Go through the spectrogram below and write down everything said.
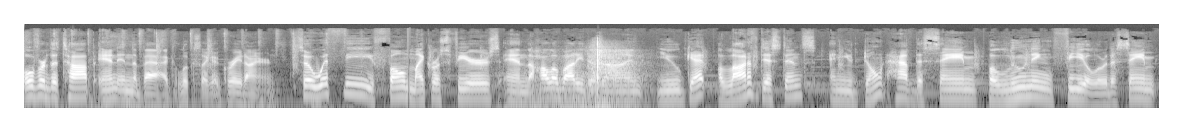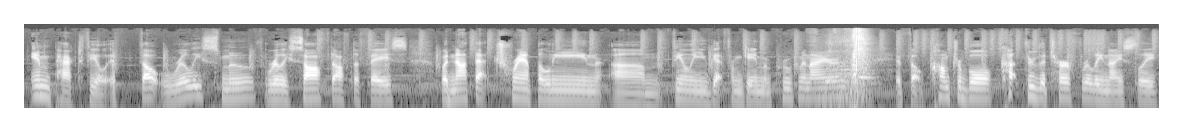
over the top and in the bag. Looks like a great iron. So with the foam microspheres and the hollow body design, you get a lot of distance and you don't have the same ballooning feel or the same impact feel. It felt really smooth, really soft off the face, but not that trampoline um, feeling you get from game improvement irons. It felt comfortable, cut through the turf really nicely.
